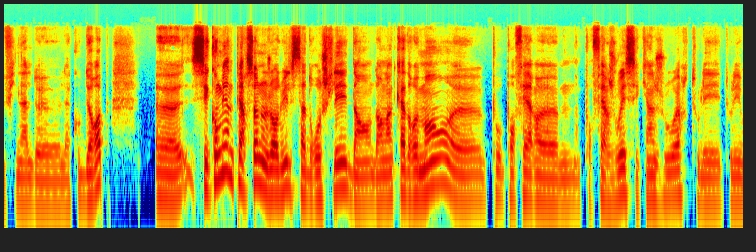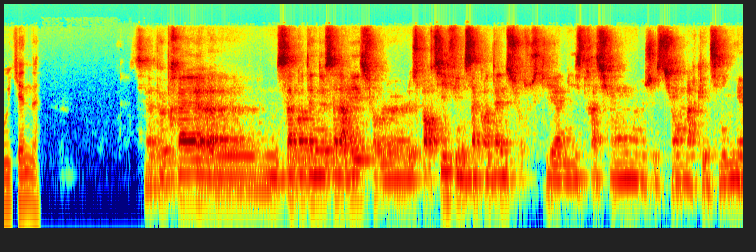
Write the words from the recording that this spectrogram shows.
finale de la Coupe d'Europe. c'est combien de personnes aujourd'hui le Stade Rochelet dans, l'encadrement pour, faire, jouer ces 15 joueurs tous les week-ends? C'est à peu près une cinquantaine de salariés sur le, sportif et une cinquantaine sur tout ce qui est administration, gestion, marketing,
